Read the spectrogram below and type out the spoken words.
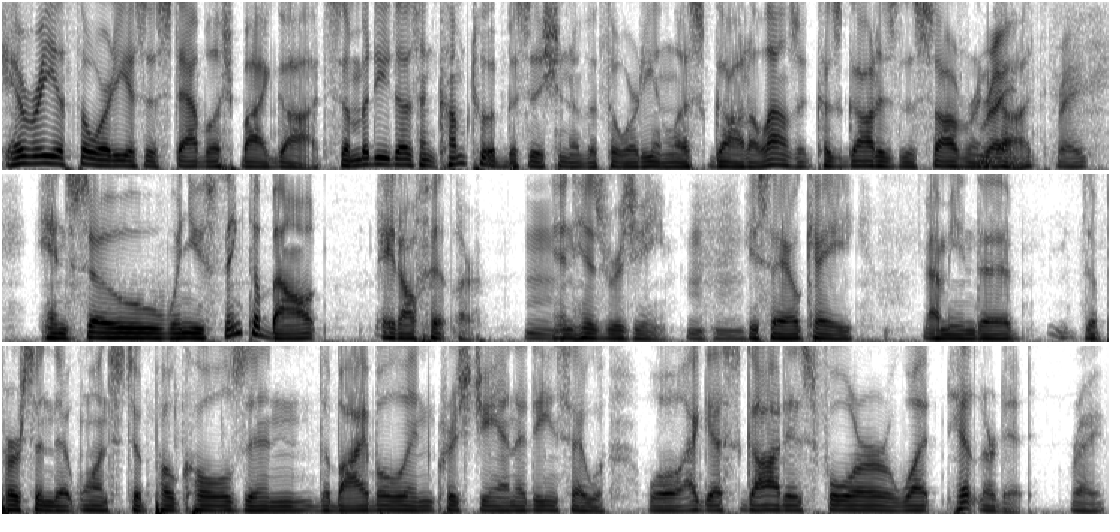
Every authority is established by God. Somebody doesn't come to a position of authority unless God allows it, because God is the sovereign Right, God. right. And so when you think about Adolf Hitler Mm. and his regime, Mm-hmm. you say, okay, I mean the the person that wants to poke holes in the Bible and Christianity and say, well, well, I guess God is for what Hitler did. Right.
